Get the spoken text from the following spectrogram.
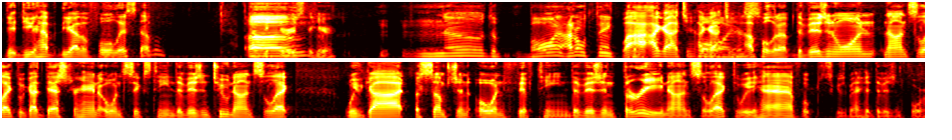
Do, do you have do you have a full list of them? I'd be curious Um, to hear. No, the boy. I don't think. Well, I, I got you. I got you. I'll pull it up. Division one non-select. We got Destrehan 0 and 16. Division two non-select. We've got Assumption 0 and 15. Division three non-select. We have. Oops, excuse me. I hit Division four.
